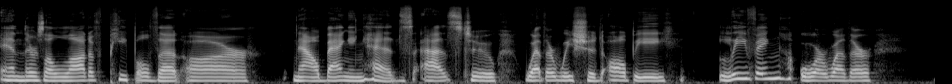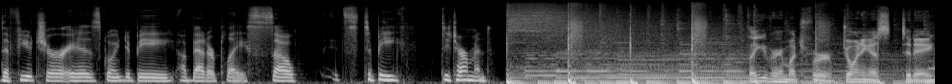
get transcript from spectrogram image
and there's a lot of people that are now banging heads as to whether we should all be leaving or whether the future is going to be a better place so it's to be determined thank you very much for joining us today,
